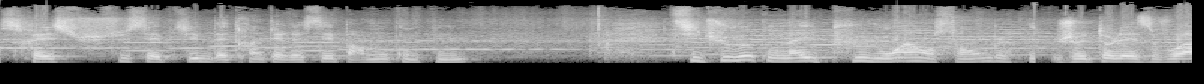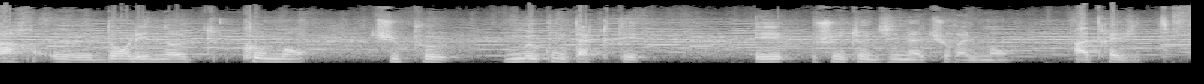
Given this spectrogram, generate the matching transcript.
seraient susceptibles d'être intéressées par mon contenu. Si tu veux qu'on aille plus loin ensemble, je te laisse voir euh, dans les notes comment tu peux me contacter. Et je te dis naturellement à très vite.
